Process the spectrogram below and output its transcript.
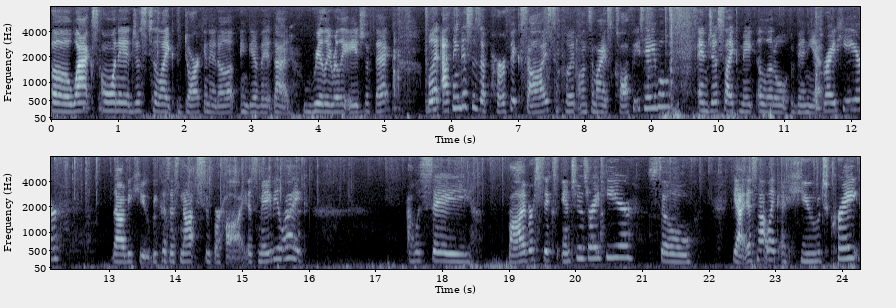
uh, wax on it just to like darken it up and give it that really, really aged effect. But I think this is a perfect size to put on somebody's coffee table and just like make a little vignette right here. That would be cute because it's not super high. It's maybe like, I would say five or six inches right here. So yeah, it's not like a huge crate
